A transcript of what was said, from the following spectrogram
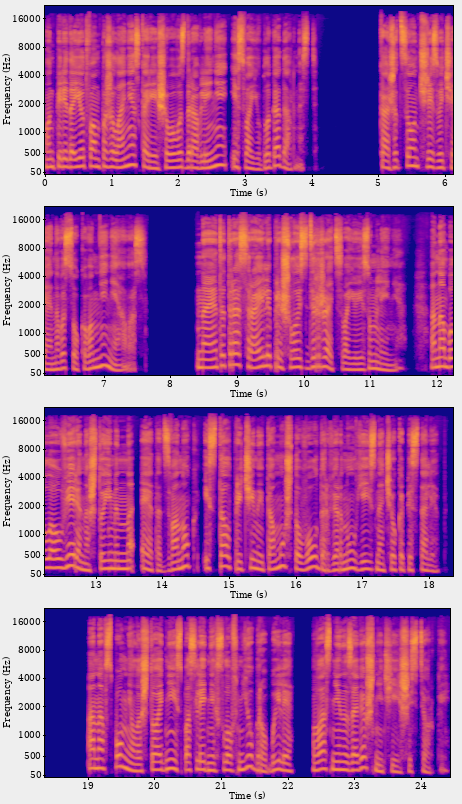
Он передает вам пожелания скорейшего выздоровления и свою благодарность. Кажется, он чрезвычайно высокого мнения о вас». На этот раз Райли пришлось сдержать свое изумление. Она была уверена, что именно этот звонок и стал причиной тому, что Волдер вернул ей значок и пистолет. Она вспомнила, что одни из последних слов Ньюбро были «Вас не назовешь ничьей шестеркой.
